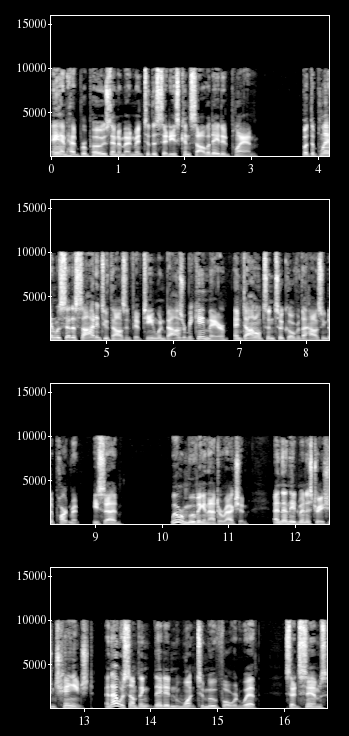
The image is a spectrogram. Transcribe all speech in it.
and had proposed an amendment to the city's consolidated plan. But the plan was set aside in 2015 when Bowser became mayor and Donaldson took over the housing department, he said. We were moving in that direction, and then the administration changed, and that was something they didn't want to move forward with, said Sims,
